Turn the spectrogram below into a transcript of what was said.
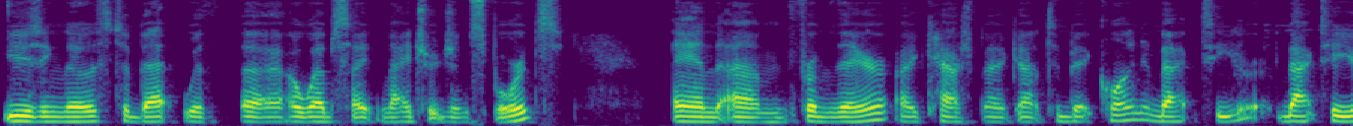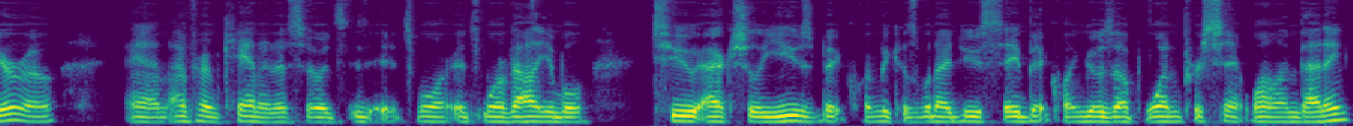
using those to bet with uh, a website, Nitrogen Sports, and um, from there I cash back out to Bitcoin and back to Euro, back to Euro. And I'm from Canada, so it's it's more it's more valuable to actually use Bitcoin because when I do say Bitcoin goes up 1% while I'm betting,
